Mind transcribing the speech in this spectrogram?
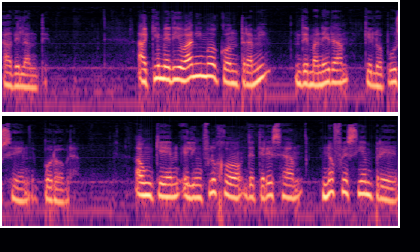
adelante. Aquí me dio ánimo contra mí, de manera que lo puse por obra. Aunque el influjo de Teresa no fue siempre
